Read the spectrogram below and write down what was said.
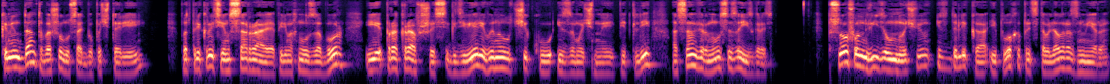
Комендант обошел усадьбу почтарей, под прикрытием сарая перемахнул забор и, прокравшись к двери, вынул чеку из замочной петли, а сам вернулся за изгородь. Псов он видел ночью издалека и плохо представлял размеры.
